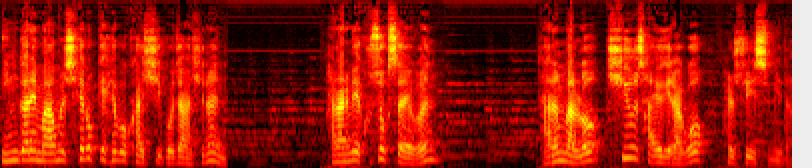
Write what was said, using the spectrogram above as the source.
인간의 마음을 새롭게 회복하시고자 하시는 하나님의 구속 사역은 다른 말로 치유 사역이라고 할 수 있습니다.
